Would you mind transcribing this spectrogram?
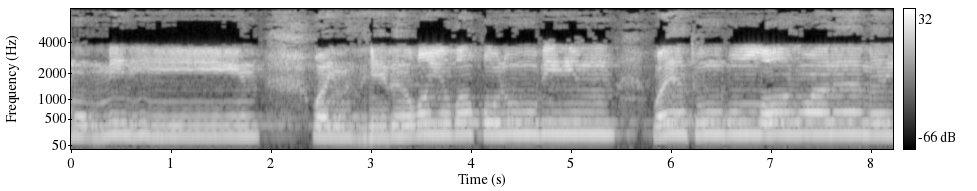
مؤمنين. ويذهب غيظ قلوبهم ويتوب الله على من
